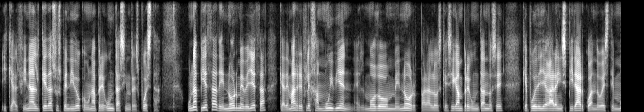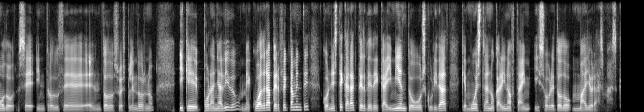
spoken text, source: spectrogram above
y que al final queda suspendido con una pregunta sin respuesta. Una pieza de enorme belleza que además refleja muy bien el modo menor para los que sigan preguntándose qué puede llegar a inspirar cuando este modo se introduce en todo su esplendor, ¿no? Y que por añadido me cuadra perfectamente con este carácter de decaimiento u oscuridad que muestran Ocarina of Time y sobre todo Majora's Mask.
